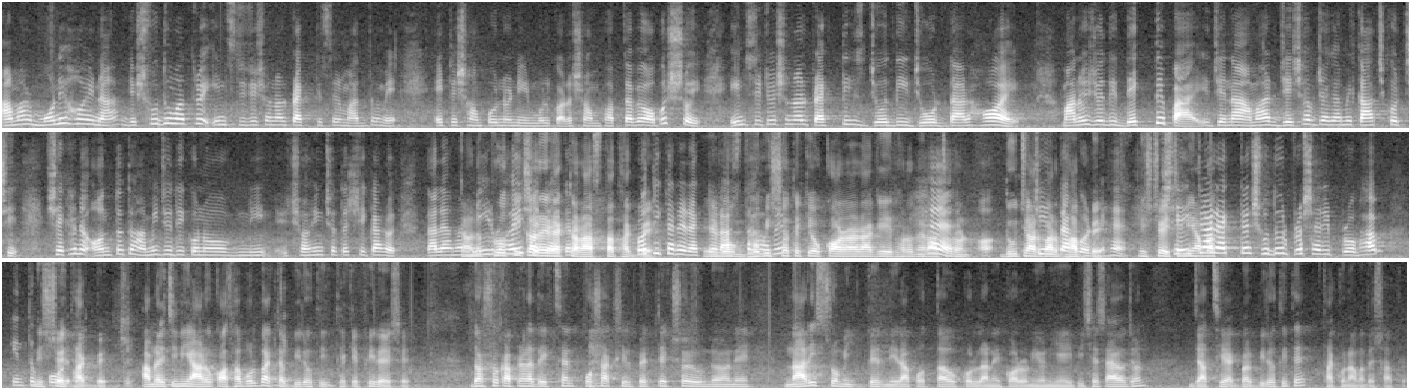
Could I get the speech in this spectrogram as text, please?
আমার মনে হয় না যে শুধুমাত্র ইনস্টিটিউশনাল প্র্যাকটিসের মাধ্যমে এটা সম্পূর্ণ নির্মূল করা সম্ভব। তবে অবশ্যই ইনস্টিটিউশনাল প্র্যাকটিস যদি জোরদার হয় মানুষ যদি দেখতে পায় যে না আমার যেসব জায়গায় আমি কাজ করছি সেখানে অন্তত আমি যদি কোনো সহিংসতার শিকার হই তাহলে আমার প্রতিকারের একটা রাস্তা থাকবে। প্রতিকারের একটা রাস্তা হবে। ভবিষ্যতে কেউ করার আগে এই ধরনের হ্যাঁ, আচরণ দু চারবার ভাববে। হ্যাঁ। নিশ্চয়ই এটি নিয়ে সেইটার আমরা একটা সুদূর প্রসারী প্রভাব কিন্তু নিশ্চয়ই থাকবে। আমরা এটি নিয়ে আরও কথা বলব একটা বিরতি থেকে ফিরে এসে। দর্শক আপনারা দেখছেন পোশাক শিল্পের টেকসই উন্নয়নে নারী শ্রমিকদের নিরাপত্তা ও কল্যাণে করণীয় নিয়ে এই বিশেষ আয়োজন। যাচ্ছি একবার বিরতিতে থাকুন আমাদের সাথে।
